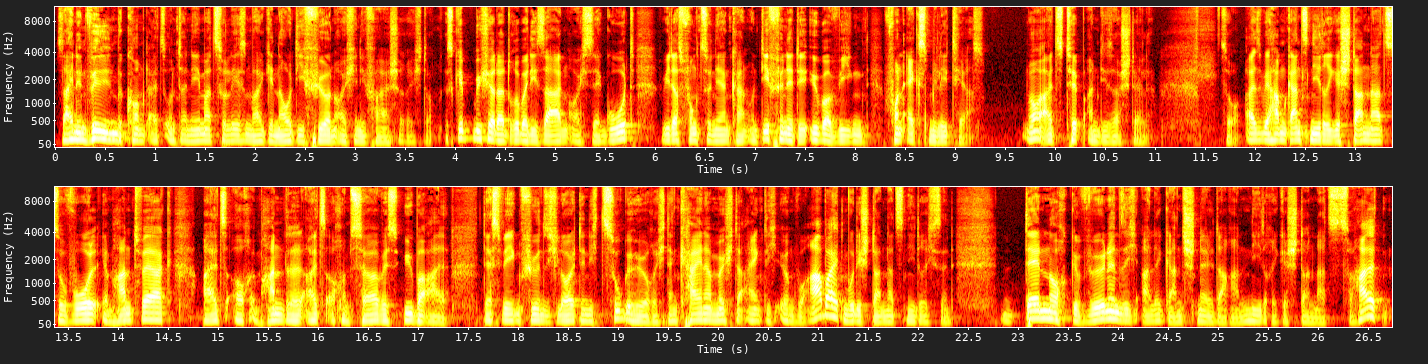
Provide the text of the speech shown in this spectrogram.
seinen Willen bekommt, als Unternehmer zu lesen, weil genau die führen euch in die falsche Richtung. Es gibt Bücher darüber, die sagen euch sehr gut, wie das funktionieren kann und die findet ihr überwiegend von Ex-Militärs. Nur als Tipp an dieser Stelle. So, also wir haben ganz niedrige Standards, sowohl im Handwerk als auch im Handel, als auch im Service, überall. Deswegen fühlen sich Leute nicht zugehörig, denn keiner möchte eigentlich irgendwo arbeiten, wo die Standards niedrig sind. Dennoch gewöhnen sich alle ganz schnell daran, niedrige Standards zu halten.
